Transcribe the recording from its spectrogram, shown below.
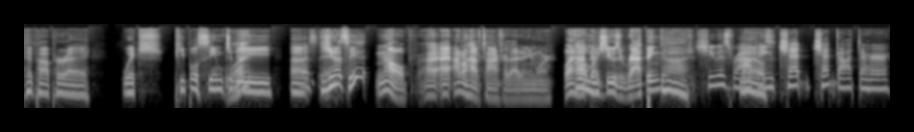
"Hip Hop Hooray," which people seem to What? be. Uh, did you not see it? No, I I- I don't have time for that anymore. What Oh happened? my- she was rapping. God, She was rapping. Miles. Chet Chet got to her.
